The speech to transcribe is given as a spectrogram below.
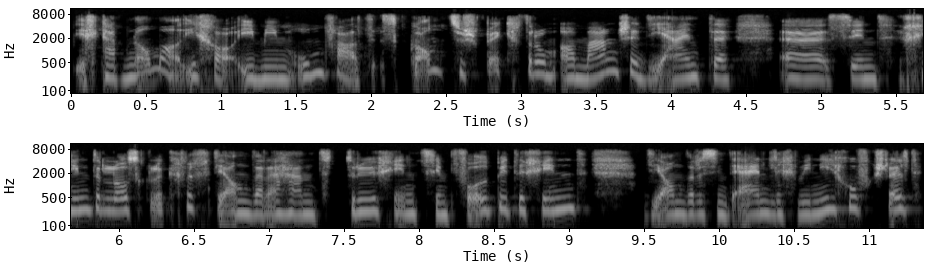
ich glaube nochmal, ich habe in meinem Umfeld das ganze Spektrum an Menschen. Die einen äh, sind kinderlos glücklich, die anderen haben drei Kinder, sind voll bei den Kindern, die anderen sind ähnlich wie ich aufgestellt.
